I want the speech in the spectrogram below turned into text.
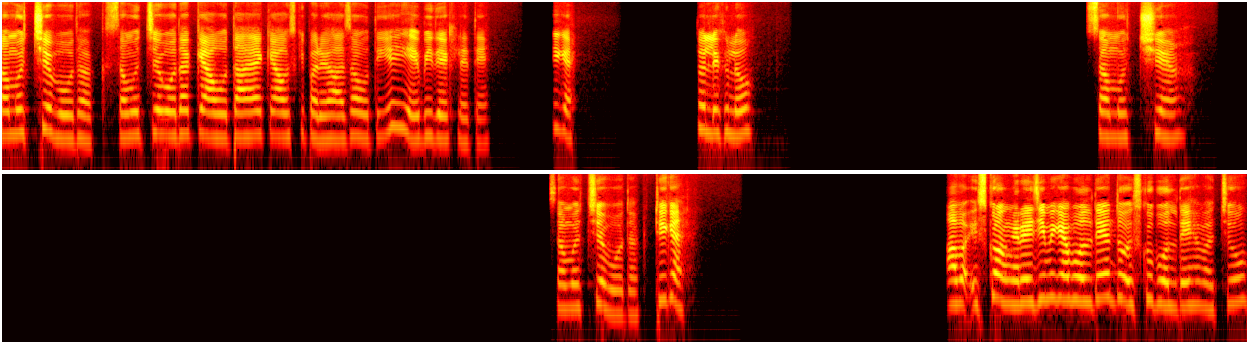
समुच्चय बोधक समुच्चय बोधक क्या होता है? क्या उसकी परिभाषा होती है? ये भी देख लेते हैं। ठीक है? तो लिख लो। समुच्चय। समुच्चय बोधक ठीक है? अब इसको अंग्रेज़ी में क्या बोलते हैं? तो इसको बोलते हैं बच्चों,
